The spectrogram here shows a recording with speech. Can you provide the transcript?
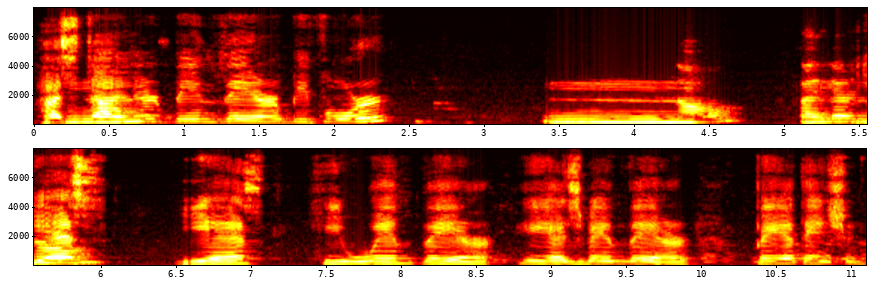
Has No. Tyler been there before? No. Tyler, no. Yes, yes, he went there. He has been there. Pay attention.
